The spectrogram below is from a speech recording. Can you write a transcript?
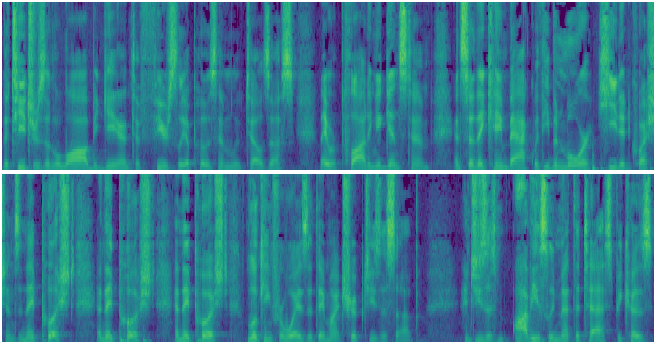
The teachers of the law began to fiercely oppose him, Luke tells us. They were plotting against him. And so they came back with even more heated questions. And they pushed and they pushed and they pushed, looking for ways that they might trip Jesus up. And Jesus obviously met the test because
